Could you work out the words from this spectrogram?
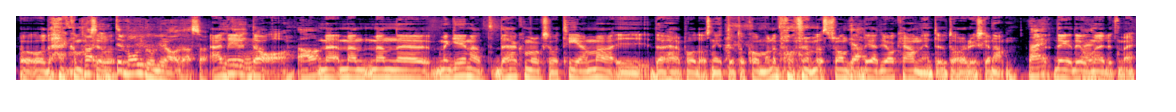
Och, och det här kommer också... Inte Volgograd alltså? Nej, det är idag. Ja. Men, men, men, eh, men grejen är att det här kommer också vara tema i det här poddavsnittet och kommande poddar om östfronten. Ja. Det är att jag kan inte uttala ryska namn. Nej. Det, det är omöjligt för mig.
